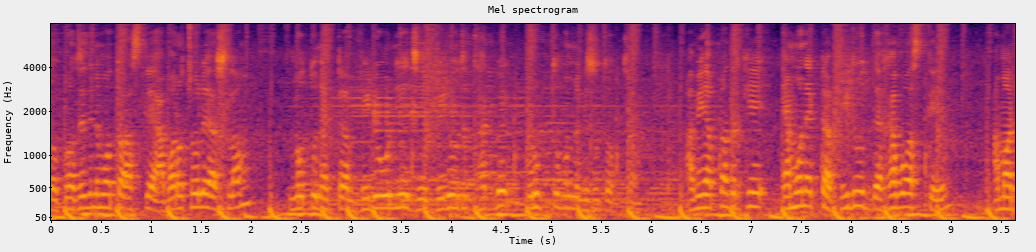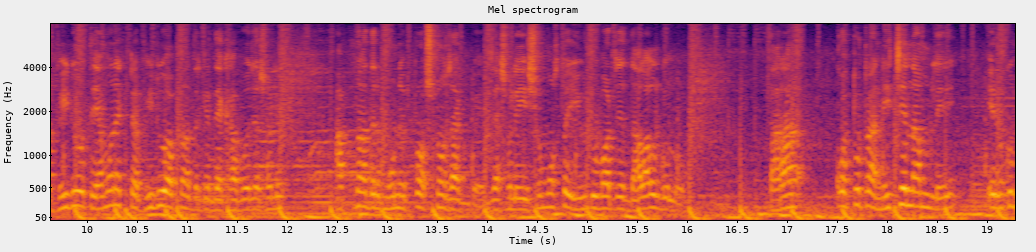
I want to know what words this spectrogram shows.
তো প্রতিদিনের মতো আজকে আবারও চলে আসলাম নতুন একটা ভিডিও নিয়ে। যে ভিডিওতে থাকবে গুরুত্বপূর্ণ কিছু তথ্য। আমি আপনাদেরকে এমন একটা ভিডিও দেখাবো আজকে। আমার ভিডিওতে এমন একটা ভিডিও আপনাদেরকে দেখাবো যে আসলে আপনাদের মনে প্রশ্ন জাগবে যে আসলে এই সমস্ত ইউটিউবার যে দালালগুলো, তারা কতটা নিচে নামলে এরকম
